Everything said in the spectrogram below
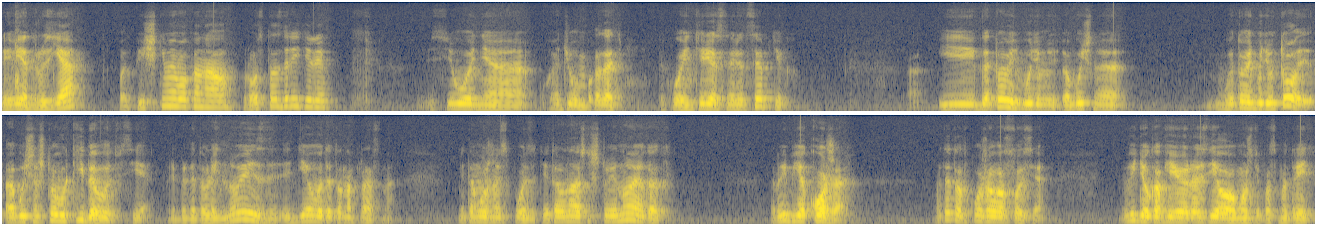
Привет, друзья, подписчики моего канала, просто зрители. Сегодня хочу вам показать такой интересный рецептик. И готовить будем обычно, готовить будем то, обычно что выкидывают все при приготовлении. Но и делают это напрасно. Это можно использовать. Это у нас не что иное, как рыбья кожа. Вот это вот кожа лосося. Видео, как я ее разделал, можете посмотреть.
